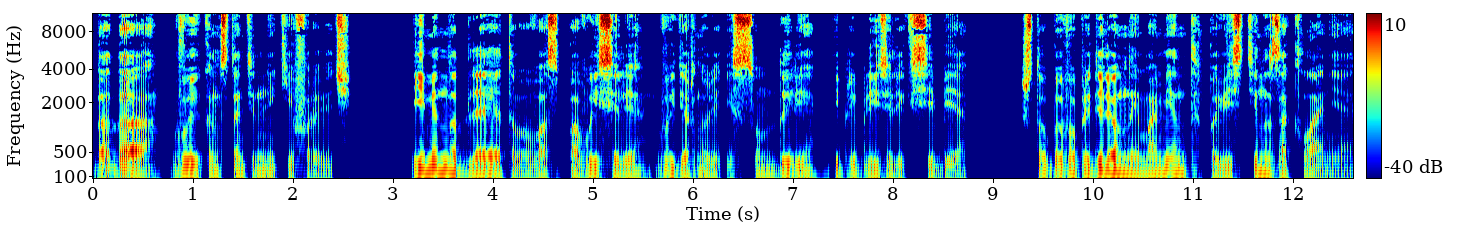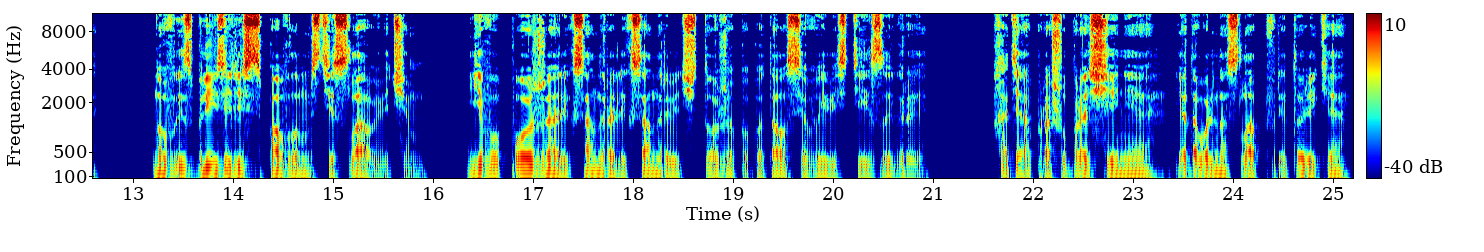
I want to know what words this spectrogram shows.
Да-да, вы, Константин Никифорович. Именно для этого вас повысили, выдернули из сундыри и приблизили к себе, чтобы в определенный момент повести на заклание. Но вы сблизились с Павлом Мстиславовичем. Его позже Александр Александрович тоже попытался вывести из игры. Хотя, прошу прощения, я довольно слаб в риторике,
